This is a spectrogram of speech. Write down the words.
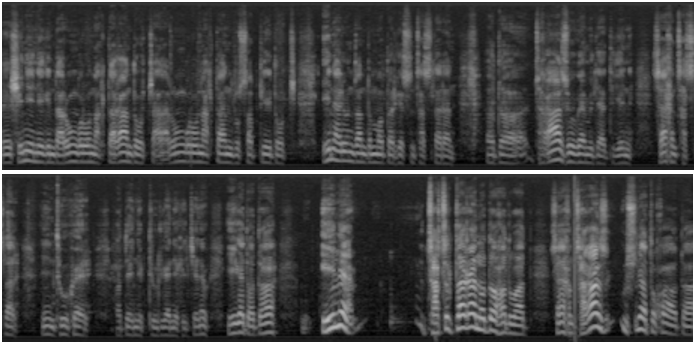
э, шиний нэгэнд 13 налтаагаан дууч 13 налтаан лус авдгийг дууч. Энэ ариун зандан модоор хийсэн цацлаараа одоо цагаан сүгэмэлээд энэ сайхан цацлаар энэ түүхээр одоо энэ нэвтрүүлгээ хэлж байна. Ийгээд одоо энэ цацалтайгаа нь одоо холбоод сайхан цагаан өснө тухай одоо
